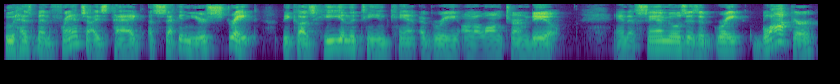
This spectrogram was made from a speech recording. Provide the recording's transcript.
who has been franchise tagged a second year straight because he and the team can't agree on a long term deal. And if Samuels is a great blocker,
